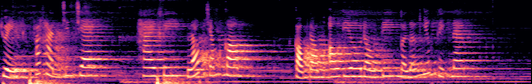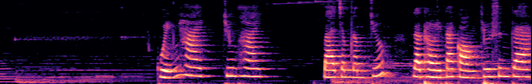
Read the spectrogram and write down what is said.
Chuyện được phát hành trên trang haifiblog.com Cộng đồng audio đầu tiên và lớn nhất Việt Nam. Quyển 2, chương 2 300 năm trước là thời ta còn chưa sinh ra.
